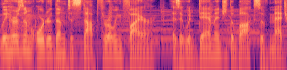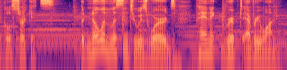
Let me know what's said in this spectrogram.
Liharzam ordered them to stop throwing fire, as it would damage the box of magical circuits. But no one listened to his words, panic gripped everyone,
